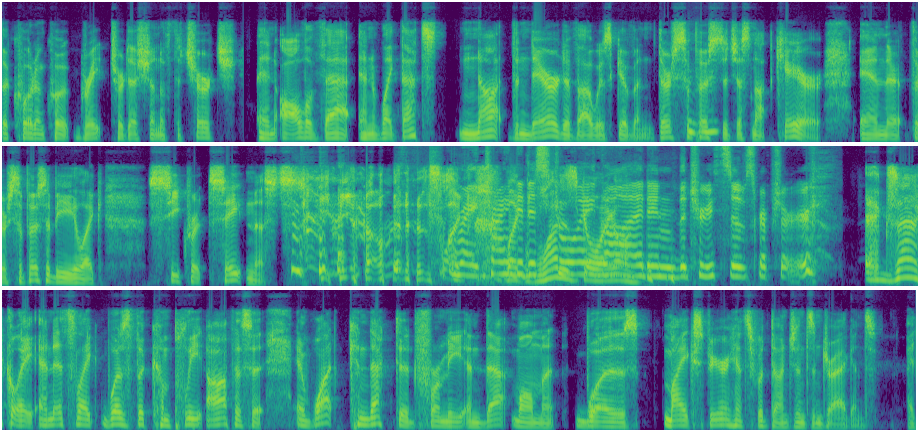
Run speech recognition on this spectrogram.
the quote unquote great tradition of the church and all of that. And I'm like, that's not the narrative I was given. They're mm-hmm. supposed to just not care, and they're they're supposed to be like secret Satanists, you know. And it's like, right, trying like, to destroy going on? God and the truths of Scripture. Exactly. And it's like was the complete opposite. And what connected for me in that moment was my experience with Dungeons and Dragons. I,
